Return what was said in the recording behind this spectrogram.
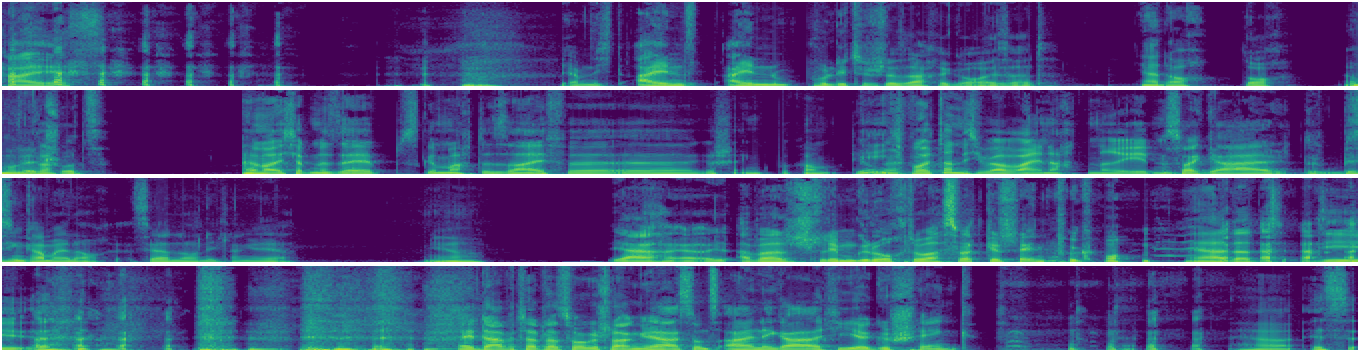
Scheiß. Wir haben nicht ein, eine politische Sache geäußert. Ja, doch. Doch, Umweltschutz. Hör mal, ich habe eine selbstgemachte Seife äh, geschenkt bekommen. Ey, ich wollte doch nicht über Weihnachten reden. Ist doch egal. Ein bisschen kann man ja noch. Ist ja noch nicht lange her. Ja. Ja, äh, aber schlimm genug. Du hast was geschenkt bekommen. Ja, das, die, äh, Hey, David hat was vorgeschlagen. Ja, ist uns allen egal. Hier, Geschenk. ja, es,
